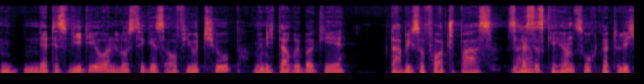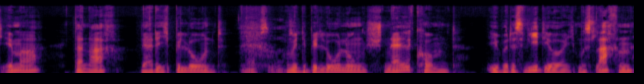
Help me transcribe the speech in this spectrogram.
Ein nettes Video, ein lustiges auf YouTube, wenn ich darüber gehe, da habe ich sofort Spaß. Das heißt, das Gehirn sucht natürlich immer danach, werde ich belohnt. Absolut. Und wenn die Belohnung schnell kommt über das Video, ich muss lachen,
